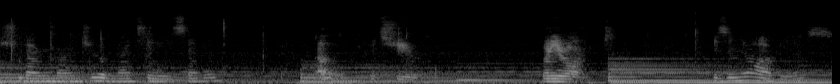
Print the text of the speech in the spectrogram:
Should I remind you of 1987? Oh, it's you. What do you want? Isn't it obvious?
